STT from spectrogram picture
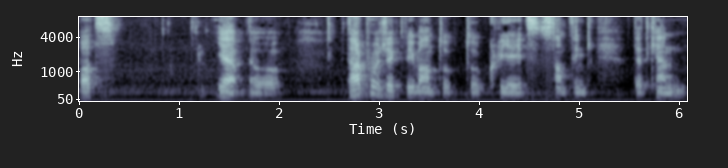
but yeah, uh, our project, we want to, to create something that can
